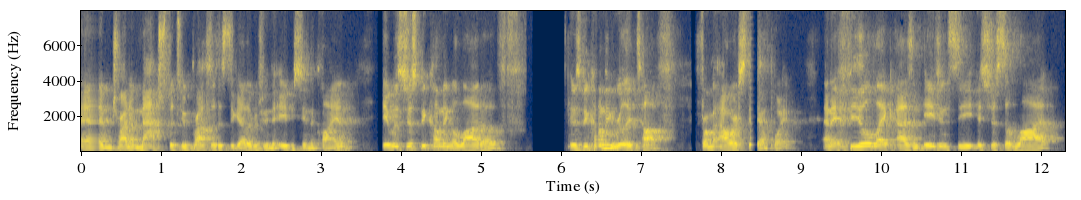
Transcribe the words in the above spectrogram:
and trying to match the two processes together between the agency and the client it was just becoming a lot of it was becoming really tough from our standpoint And I feel like as an agency, it's just a lot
